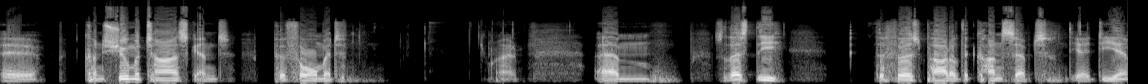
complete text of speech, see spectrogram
uh, consume a task and perform it. Right. Um, so that's the the first part of the concept, the idea.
